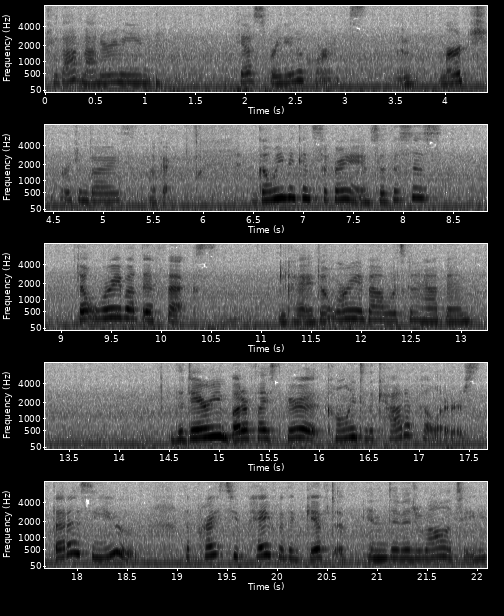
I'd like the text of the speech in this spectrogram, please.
For that matter, I mean, yes, we're unicorns. And merch, merchandise. Okay. Going against the grain. So this is don't worry about the effects. Okay, don't worry about what's going to happen. The daring butterfly spirit calling to the caterpillars. That is you. The price you pay for the gift of individuality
